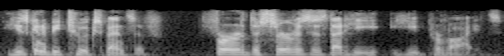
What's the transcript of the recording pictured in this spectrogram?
he's gonna be too expensive for the services that he he provides,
